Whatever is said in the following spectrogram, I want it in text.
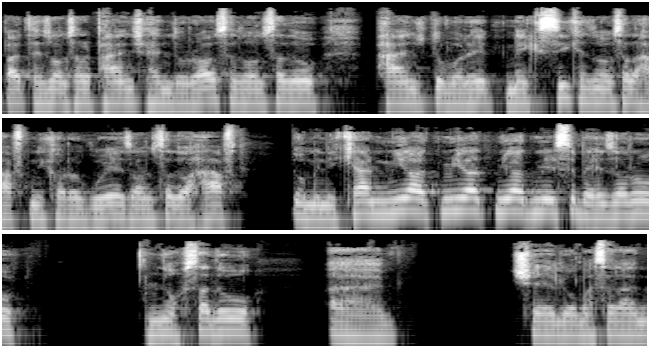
بعد 1905 هندوراس 1905 دوباره مکزیک 1907 نیکاراگوئه 1907 دومینیکن. میاد میاد میاد می‌رسه به 1940 مثلا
